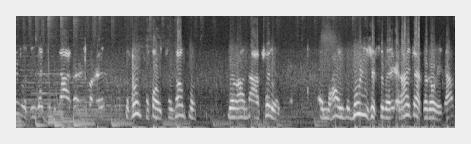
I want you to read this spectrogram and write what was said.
De spelers die dat je elkaar op de grond gegooid van Zandvoort door aan de AC. En hij bemoeide zich ermee en hij krijgt een rode kaart.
